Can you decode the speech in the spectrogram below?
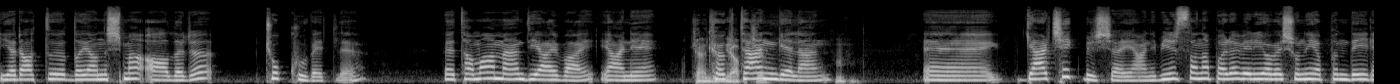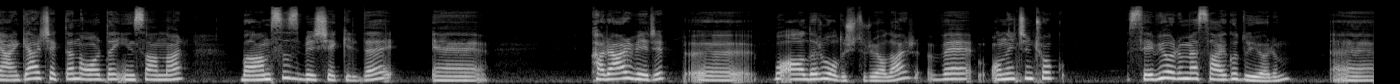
yarattığı dayanışma ağları çok kuvvetli ve tamamen DIY yani Kendin kökten yapacak. gelen e, gerçek bir şey yani bir sana para veriyor ve şunu yapın değil yani gerçekten orada insanlar bağımsız bir şekilde e, karar verip e, bu ağları oluşturuyorlar ve onun için çok seviyorum ve saygı duyuyorum. E,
